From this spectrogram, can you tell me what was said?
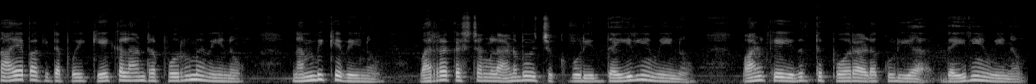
சாயப்பா கிட்ட போய் கேட்கலான்ற பொறுமை வேணும். நம்பிக்கை வேணும். வர்ற கஷ்டங்களை அனுபவிச்சுக்கக்கூடிய தைரியம் வேணும். வாழ்க்கையை எதிர்த்து போராடக்கூடிய தைரியம் வேணும்.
